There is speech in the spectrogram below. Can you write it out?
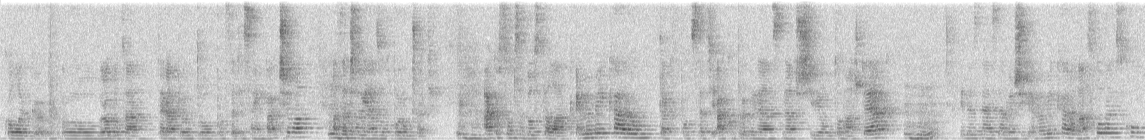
koleg, robota terapeutov v podstate sa im páčila a začali nás odporúčať. Uh-huh. Ako som sa dostala k MMA károm, tak v podstate ako prvý nás navštívil Tomáš Deák, uh-huh. jeden z najznámejších MMA károv na Slovensku,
